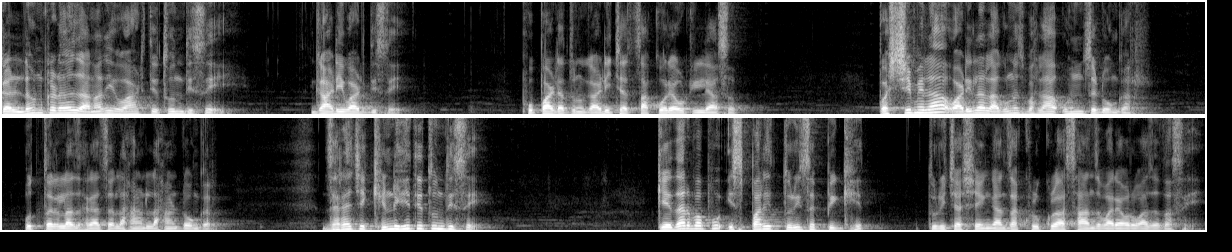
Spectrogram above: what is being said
कलडवणकडं जाणारी वाट तिथून दिसे. गाडी वाट दिसे. फुपाट्यातून गाडीच्या चाकोऱ्या उठलेल्या असत. पश्चिमेला वाडीला लागूनच भला उंच डोंगर. उत्तरेला झऱ्याचं लहान लहान डोंगर. झऱ्याची खिंडही तिथून दिसे. केदारबापू इस्पारीत तुरीचं पीक घेत तुरीच्या शेंगांचा खुळखुळा सांज वाऱ्यावर वाजत असे.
